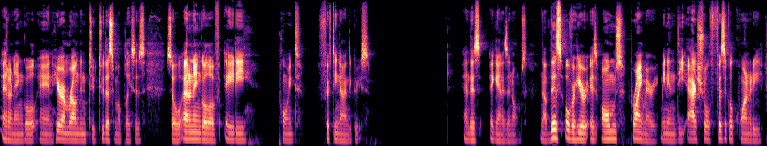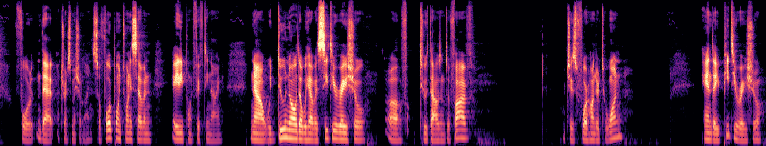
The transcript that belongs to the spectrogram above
at an angle, and here I'm rounding to two decimal places. So at an angle of 80.59 degrees. And this again is in ohms. Now this over here is ohms primary, meaning the actual physical quantity for that transmission line. So 4.27, 80.59. Now, we do know that we have a CT ratio of 2000 to 5, which is 400 to 1, and a PT ratio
